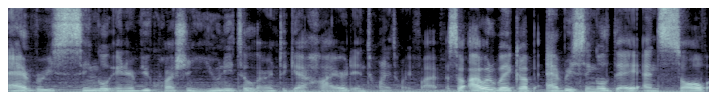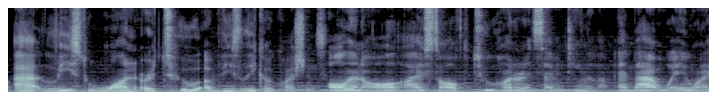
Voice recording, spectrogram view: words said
every single interview question you need to learn to get hired in 2025. So I would wake up every single day and solve at least one or two of these LeetCode questions. All in all, I solved 217 of them. And that way, when I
